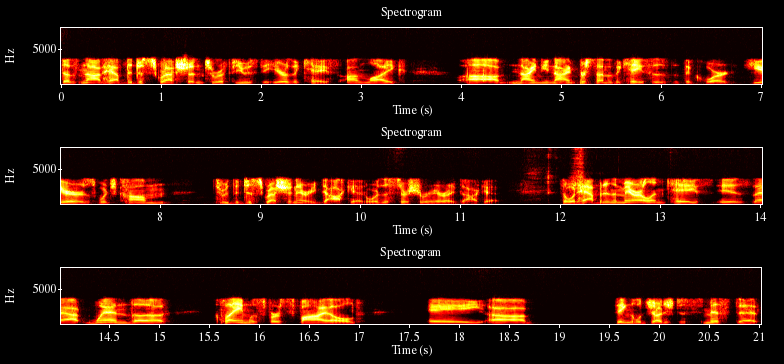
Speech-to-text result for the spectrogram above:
does not have the discretion to refuse to hear the case, unlike uh, 99% of the cases that the court hears, which come through the discretionary docket or the certiorari docket. So what happened in the Maryland case is that when the claim was first filed, a uh, single judge dismissed it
